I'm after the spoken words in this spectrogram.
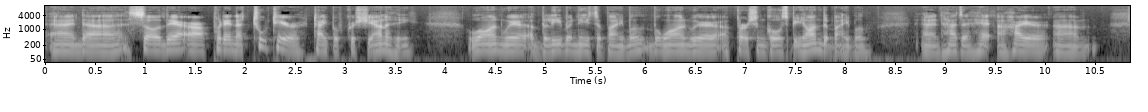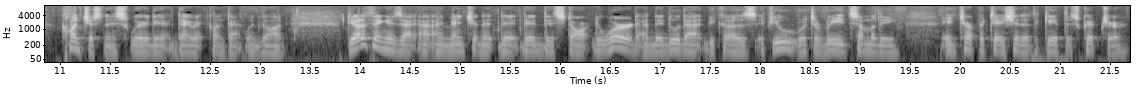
And uh, so they are put in a two tier type of Christianity one where a believer needs the Bible, but one where a person goes beyond the Bible and has a, a higher um, consciousness where they're direct contact with God. The other thing is, I, I mentioned that they, they, start the word, and they do that because if you were to read some of the interpretation that they give to Scripture,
